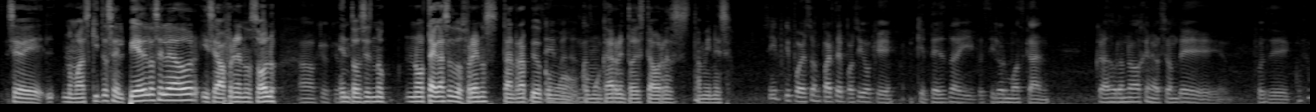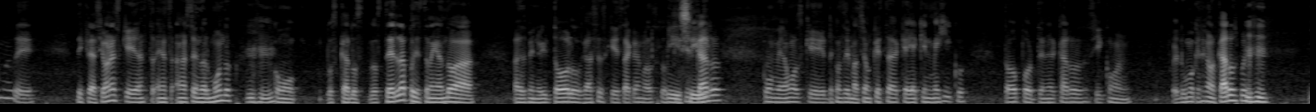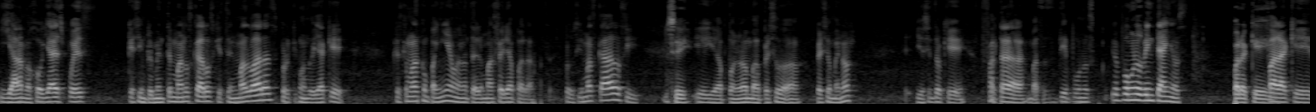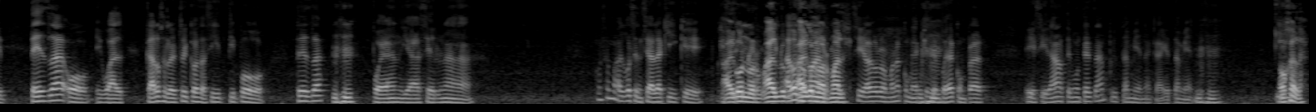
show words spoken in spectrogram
se nomás quitas el pie del acelerador y se va frenando solo. Ah. Entonces no, no te hagas los frenos tan rápido Sí, como, pues, como un carro, entonces te ahorras también eso. Sí, y por eso en parte por eso digo que, que Tesla y pues Elon Musk han creado una nueva generación de pues de ¿cómo se llama? de, de creaciones que han, han estado en el mundo como los carros los Tesla pues están ayudando a, a disminuir todos los gases que sacan los, los Y pinches sí. carros como miramos que la contaminación que está que hay aquí en México todo por tener carros así con el humo que sacan los carros pues y a lo mejor ya después que se implementen más los carros que estén más varas, porque cuando ya que crezca más la compañía van a tener más feria para producir más carros y, Sí. y a ponerlo a precio, a precio menor. Yo siento que falta bastante tiempo, unos, yo pongo unos 20 años, Para que... para que Tesla o igual carros eléctricos así tipo Tesla puedan ya hacer una... ¿Cómo se llama? Algo esencial aquí que... que Algo, se- normal algo, algo normal. Sí, algo normal, una comida que se pueda comprar. Y decir, ah, tengo un Tesla, pues yo también acá, yo también. Ujú. Y- Ojalá.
